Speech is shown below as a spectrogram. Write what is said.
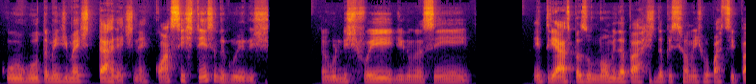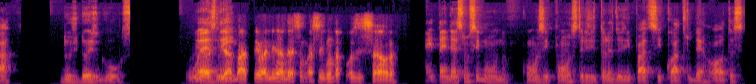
com o gol também de Matt Target, né? Com assistência do Grealish. Então o Grealish foi, digamos assim, entre aspas, o nome da partida, principalmente por participar dos dois gols. Wesley já bateu ali na 12 posição, né? Aí tá em 12, com 11 pontos, 3 vitórias, 2 empates e 4 derrotas.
